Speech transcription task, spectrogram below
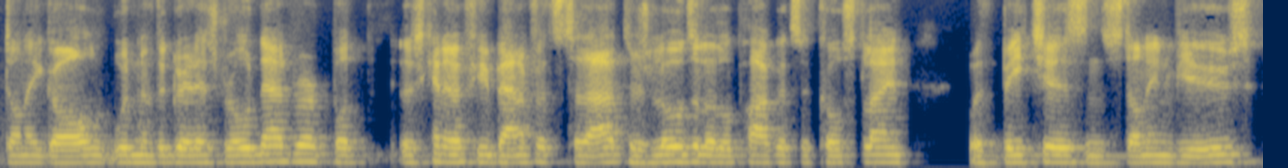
Donegal wouldn't have the greatest road network, but there's kind of a few benefits to that. There's loads of little pockets of coastline with beaches and stunning views.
